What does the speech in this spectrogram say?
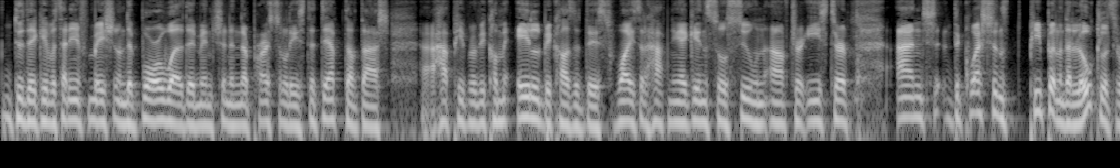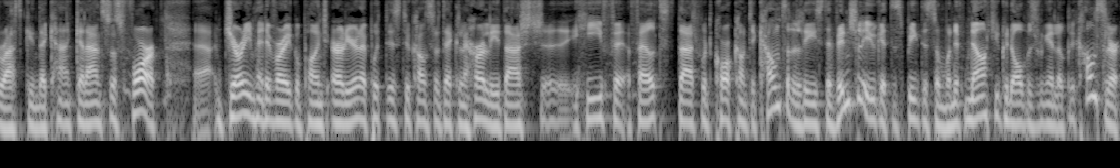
Do they give us any information on the bore well they mentioned in their press release, the depth of that? Uh, have people become ill because of this? Why is it happening again so soon after Easter? And the questions people and the locals are asking, they can't get answers for. Uh, Jerry made a very good point earlier, I put this to Councillor Declan Hurley that uh, he f- felt that with Cork County Council, at least, eventually you get to speak to someone. If not, you could always ring a local councillor,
